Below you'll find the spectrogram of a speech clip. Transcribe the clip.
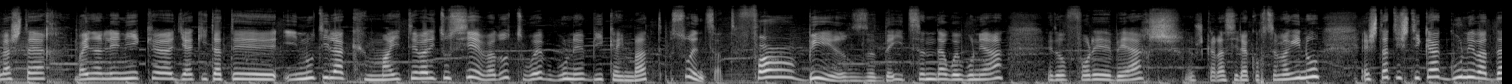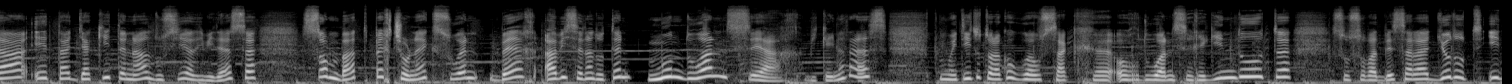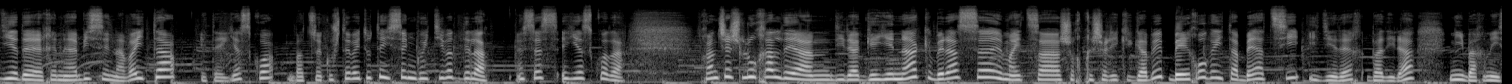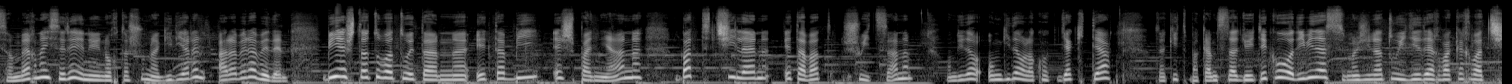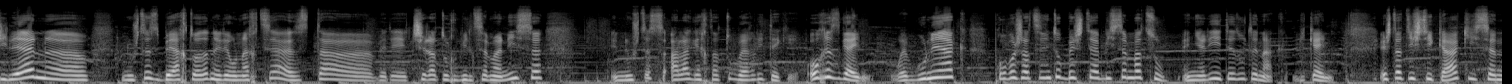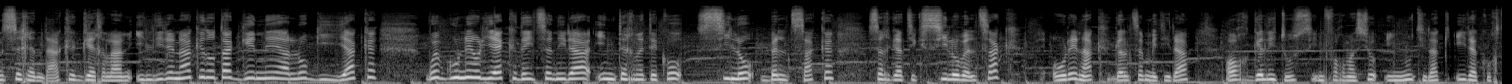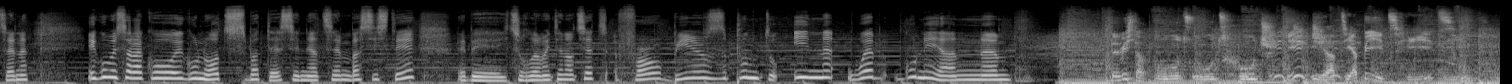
Laster, baina lehenik diakitate inutilak maite badituzie badut webgune bikain bat zuentzat. For Beers deitzen da webgunea, edo fore behars, Euskaraz irakurtzen maginu, estatistika gune bat da eta jakiten alduzi adibidez, zonbat pertsonek zuen ber abizena duten munduan zehar. Bikaina da ez? Maititut olako gauzak orduan zer egin dut, zozo bat bezala jodut idieder ene abizena baita, eta egiazkoa batzuek uste baitute izen goiti bat dela. Ez ez egiazkoa da. Frantses lujaldean dira gehienak, beraz, emaitza sorpresarik gabe, berro geita behatzi idieder badira, ni barne izan behar naiz ere, ene nortasuna gidiaren arabera beden. Bi estatu batuetan eta bi Espainian, bat Txilen eta bat Suitzan. Ongi da, ongi da olakoak jakitea, zakit, bakantzat joiteko, adibidez, imaginatu idieder bakar bat Txilean, uh, nustez behartu da nire onartzea, ez da bere txeratur biltzen maniz, ustez ala gertatu behar liteke. Horrez gain, webguneak proposatzen ditu beste abizen batzu, enari ite dutenak, bikain. Estatistikak, izen zerrendak, gerlan hildirenak edota genealogiak, webgune horiek deitzen dira interneteko silo beltzak, zergatik silo beltzak, Horenak galtzen betira, hor gelituz informazio inutilak irakurtzen, Egun bezalako egun hotz batez, eneatzen bazizte, ebe itzordua maiten hotzet, forbeers.in web gunean. Telebista putz, utz, hutz, iratzia pitz, hitz. Itz eta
